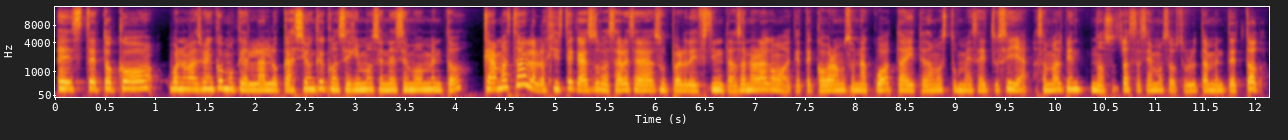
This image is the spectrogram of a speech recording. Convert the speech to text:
este tocó, bueno, más bien como que la locación que conseguimos en ese momento, que además toda la logística de esos bazares era súper distinta. O sea, no era como que te cobramos una cuota y te damos tu mesa y tu silla. O sea, más bien nosotras hacíamos absolutamente todo.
